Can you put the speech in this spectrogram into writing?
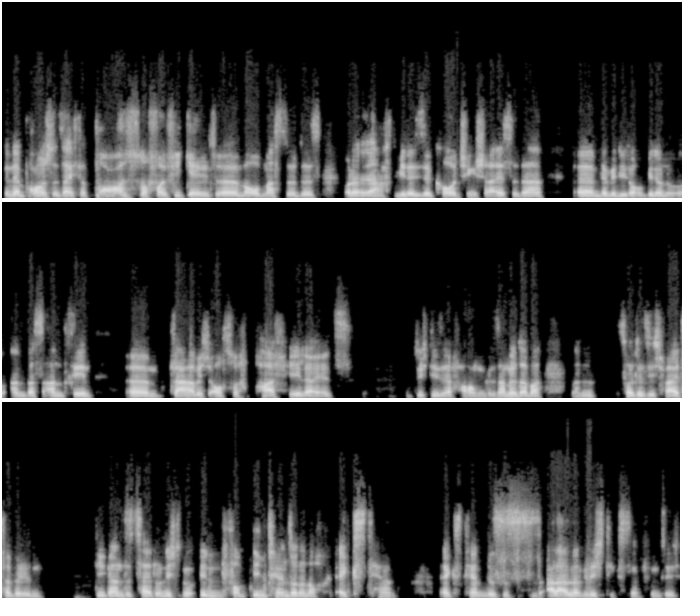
in der Branche sage ich, boah, das ist doch voll viel Geld, äh, warum machst du das? Oder ach, wieder diese Coaching-Scheiße da, äh, der will die doch wieder nur an was andrehen. Ähm, klar habe ich auch so ein paar Fehler jetzt durch diese Erfahrungen gesammelt, aber man sollte sich weiterbilden die ganze Zeit und nicht nur in, vom intern, sondern auch extern extern. Das ist das Allerwichtigste, finde ich.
